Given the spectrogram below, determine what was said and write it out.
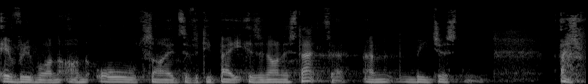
everyone on all sides of a debate is an honest actor, and we just.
